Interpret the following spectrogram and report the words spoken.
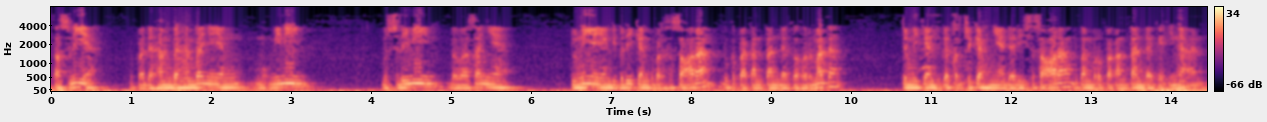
Tasliyah kepada hamba-hambanya yang mukminin, muslimin bahwasanya dunia yang diberikan kepada seseorang merupakan tanda kehormatan. Demikian juga tercegahnya dari seseorang bukan merupakan tanda kehinaan.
